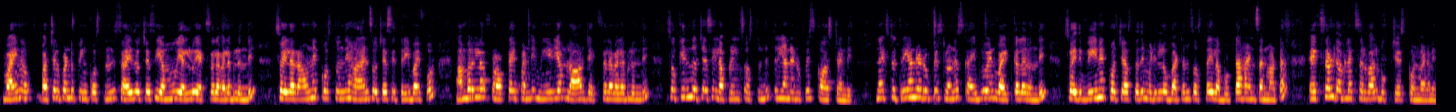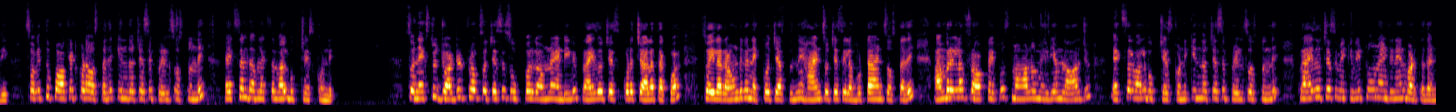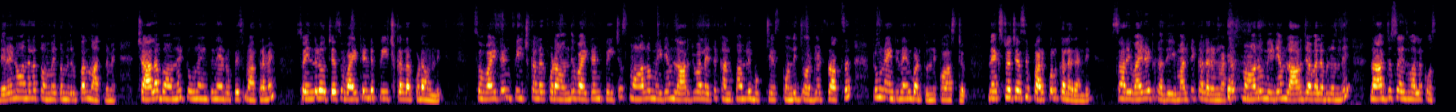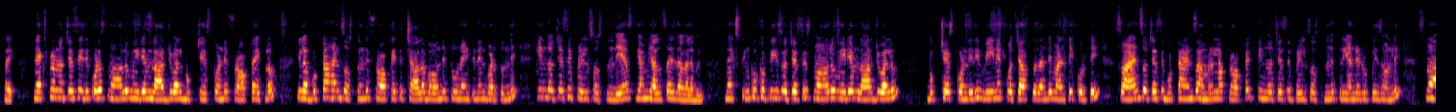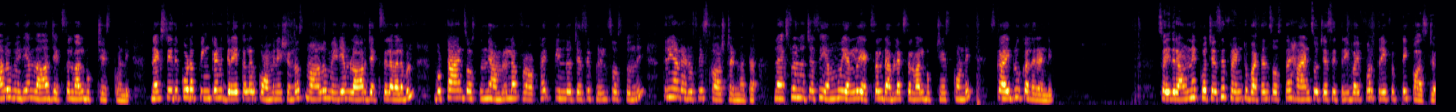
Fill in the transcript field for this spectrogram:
వైన్ పచ్చల పండు పింక్ వస్తుంది. సైజ్ వచ్చేసి ఎమ్ము ఎల్లు ఎక్సెల్ అవైలబుల్ ఉంది. సో ఇలా రౌండ్ నెక్ వస్తుంది. హ్యాండ్స్ వచ్చేసి three by four umbrella frock type అండి. మీడియం లార్జ్ ఎక్సెల్ అవైలబుల్ ఉంది. సో కింద వచ్చేసి ఇలా ప్రిల్స్ వస్తుంది. త్రీ హండ్రెడ్ రూపీస్ కాస్ట్ అండి. Next three hundred రూపీస్లోనే sky blue and white colour ఉంది. సో ఇది వీ నెక్ వచ్చేస్తుంది. మిడిల్లో బటన్స్ వస్తాయి. ఇలా బుట్ట హ్యాండ్స్ అనమాట ఎక్సెల్ డబుల్ ఎక్సెల్ వాళ్ళు బుక్ చేసుకోండి మేడం ఇది. సో విత్ పాకెట్ కూడా వస్తుంది. కింద వచ్చేసి ప్రిల్స్ వస్తుంది. ఎక్సెల్ డబుల్ ఎక్సెల్ వాళ్ళు బుక్ చేసుకోండి. సో నెక్స్ట్ జార్జెట్ ఫ్రాక్స్ వచ్చేసి సూపర్గా ఉన్నాయండి. ఇవి ప్రైస్ వచ్చేసి కూడా చాలా తక్కువ. సో ఇలా రౌండ్గా నెక్ వచ్చేస్తుంది. హ్యాండ్స్ వచ్చేసి ఇలా బుట్ట హ్యాండ్స్ వస్తుంది. Umbrella frock type small medium large XL వాళ్ళు బుక్ చేసుకోండి. కింద వచ్చేసి ప్రిల్స్ వస్తుంది. ప్రైస్ వచ్చేసి మీకు ఇవి టూ నైంటీ నైన్ పడుతుందండి. రెండు వందల తొంభై తొమ్మిది రూపాయలు మాత్రమే. చాలా బాగున్నాయి. టూ నైంటీ నైన్ రూపీస్ మాత్రమే. సో ఇందులో వచ్చేసి వైట్ అండ్ పీచ్ కలర్ కూడా ఉంది. So white and peach colour కూడా ఉంది. White and peach small medium large వాళ్ళు అయితే కన్ఫామ్లీ బుక్ చేసుకోండి. Georgette frocks two ninety nine పడుతుంది కాస్ట్. నెక్స్ట్ వచ్చేసి పర్పుల్ కలర్ అండి. సారీ వైలెట్ అది మల్టీ కలర్ అనమాట స్మాల్ మీడియం లార్జ్ అవైలబుల్ ఉంది. లార్జ్ సైజ్ వాళ్ళకు వస్తాయి. నెక్స్ట్ వన్ వచ్చేసి ఇది కూడా స్మాల్ మీడియం లార్జ్ వాళ్ళు బుక్ చేసుకోండి ఫ్రాక్ టైప్లో ఇలా బుట్ట హ్యాండ్స్ వస్తుంది. ఫ్రాక్ అయితే చాలా బాగుంది. టూ నైంటీ నైన్ పడుతుంది. కింద వచ్చేసి ప్రిల్స్ వస్తుంది. S M L L size available next ఇంకొక పీస్ వచ్చేసి స్మాల్ మీడియం లార్జ్ వాళ్ళు బుక్ చేసుకోండి. ఇది వీనెక్ వచ్చేస్తుందండి మల్టీ కుర్తీ. సో హ్యాండ్స్ వచ్చేసి బుట్ట హ్యాండ్స్ అంబ్రెల్లా ఫ్రాక్ టైప్ కింద వచ్చేసి ఫ్రిల్స్ వస్తుంది three hundred rupees only small medium large XL వాళ్ళు బుక్ చేసుకోండి. నెక్స్ట్ ఇది కూడా పింక్ అండ్ గ్రే కలర్ కాంబినేషన్లో small medium large XL available బుట్ట హ్యాండ్స్ వస్తుంది అంబ్రెల్లా ఫ్రాక్ టైప్ కింద వచ్చేసి ఫ్రిల్స్ వస్తుంది త్రీ హండ్రెడ్ రూపీస్ కాస్ట్ అనమాట నెక్స్ట్ వన్ వచ్చేసి M L XL double XL వాళ్ళు బుక్ చేసుకోండి. స్కై బ్లూ కలర్ అండి. సో ఇది రౌండ్ నెక్ వచ్చేసి ఫ్రంట్ బటన్స్ వస్తాయి హ్యాండ్స్ వచ్చేసి three by four three fifty cost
